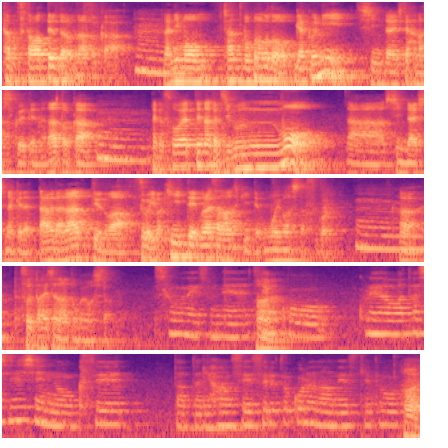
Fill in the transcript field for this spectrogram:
多分伝わってるんだろうなとか、うん。何もちゃんと僕のことを逆に信頼して話してくれてんだなとか、うん。なんかそうやってなんか自分もあー信頼しなきゃダメだなっていうのはすごい今聞いて村井さんの話聞いて思いましたすごい、うん。はい、それ大事だなと思いました。そうですね、はい。結構これは私自身の癖だったり反省するところなんですけどはい。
